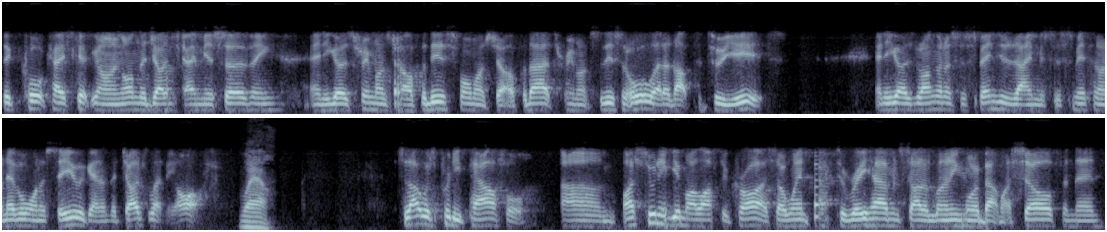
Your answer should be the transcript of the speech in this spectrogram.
the court case kept going on. The judge gave me a serving, and he goes three months jail for this, four months jail for that, three months for this, and all added up to two years. And he goes, "But I'm going to suspend you today, Mr. Smith, and I never want to see you again." And the judge let me off. Wow. So that was pretty powerful. Um, I still didn't give my life to Christ. I went back to rehab and started learning more about myself. And then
